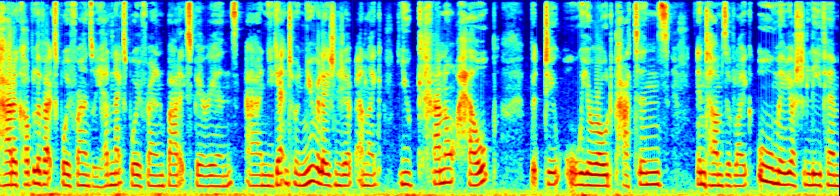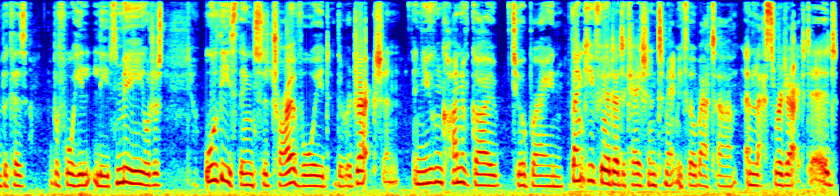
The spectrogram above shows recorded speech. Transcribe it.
had a couple of ex-boyfriends or you had an ex-boyfriend bad experience and you get into a new relationship and like you cannot help but do all your old patterns in terms of like oh maybe I should leave him because before he leaves me, or just all these things to try avoid the rejection. And you can kind of go to your brain, thank you for your dedication to make me feel better and less rejected,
